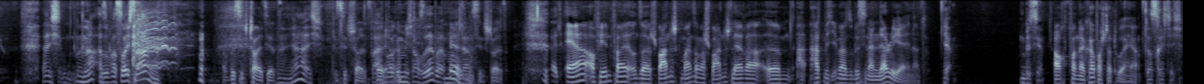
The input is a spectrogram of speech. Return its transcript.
ich, ne, also was soll ich sagen? Ein bisschen stolz jetzt. ja, ich bisschen stolz. beeindrucke ja. mich auch selber immer Ja, ist ein wieder. bisschen stolz. Er auf jeden Fall, unser Spanisch, gemeinsamer Spanischlehrer, ähm, ha- hat mich immer so ein bisschen an Larry erinnert. Ja, ein bisschen. Auch von der Körperstatur her. Das ist richtig.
